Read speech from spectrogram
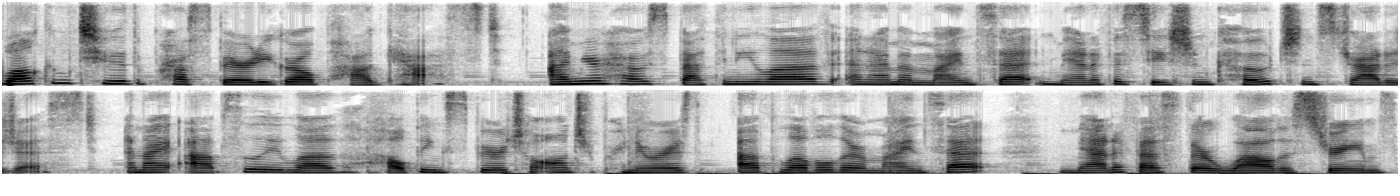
Welcome to the Prosperity Girl podcast. I'm your host, Bethany Love, and I'm a mindset and manifestation coach and strategist. And I absolutely love helping spiritual entrepreneurs up level their mindset, manifest their wildest dreams,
